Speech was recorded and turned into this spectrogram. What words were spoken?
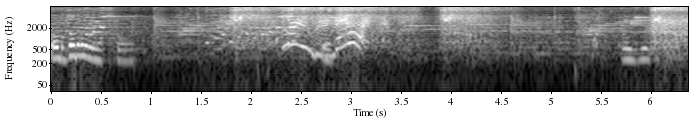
Orada Rosa var. Özür. Blimey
